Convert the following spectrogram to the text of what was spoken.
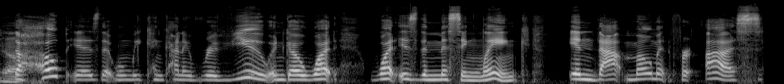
Yeah. The hope is that when we can kind of review and go, what what is the missing link in that moment for us?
